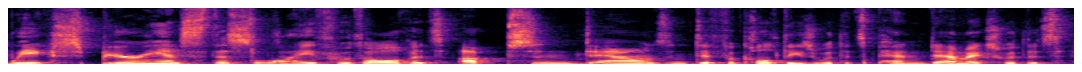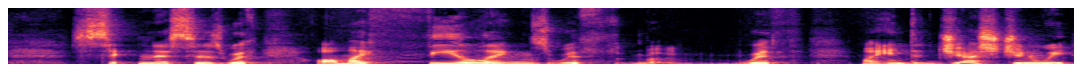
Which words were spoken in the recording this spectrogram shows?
we experience this life with all of its ups and downs and difficulties with its pandemics with its sicknesses with all my feelings with with my indigestion. We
